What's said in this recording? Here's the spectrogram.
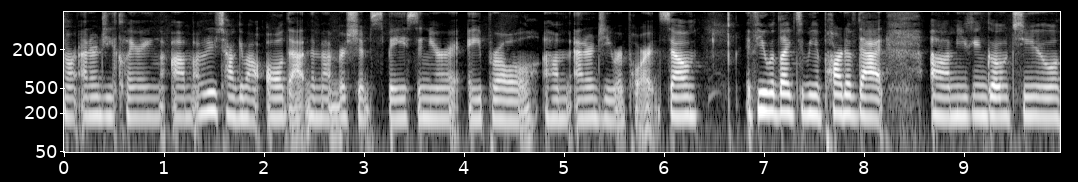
more energy clearing. Um, I'm going to be talking about all that in the membership space in your April um, energy report. So, if you would like to be a part of that, um, you can go to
